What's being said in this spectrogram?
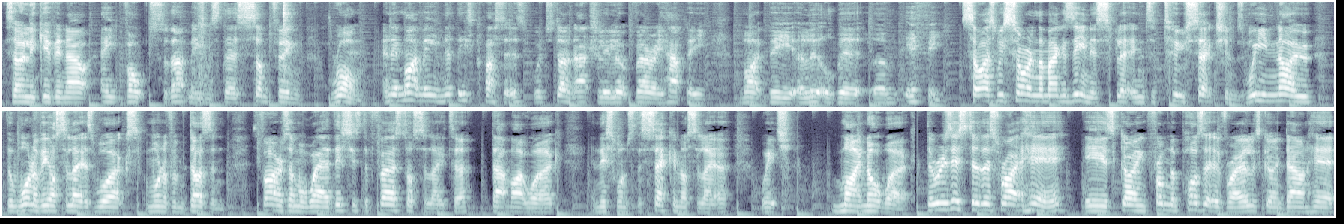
It's only giving out 8 volts, so that means there's something wrong. And it might mean that these capacitors, which don't actually look very happy, might be a little bit um, iffy. So as we saw in the magazine, it's split into two sections. We know that one of the oscillators works and one of them doesn't. As far as I'm aware, this is the first oscillator, that might work, and this one's the second oscillator, which might not work. The resistor that's right here is going from the positive rail, it's going down here.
